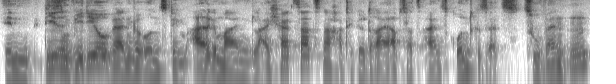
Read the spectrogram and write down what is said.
In diesem Video werden wir uns dem allgemeinen Gleichheitssatz nach Artikel 3 Absatz 1 Grundgesetz zuwenden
